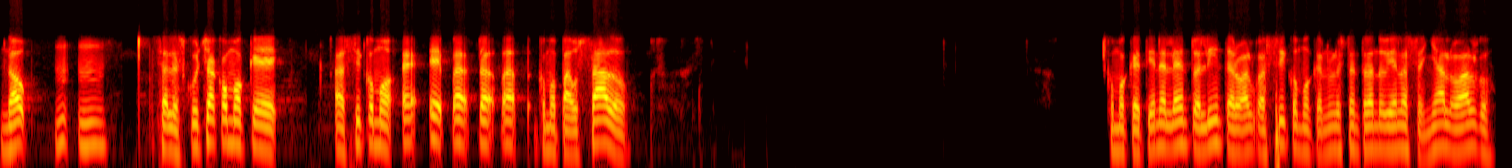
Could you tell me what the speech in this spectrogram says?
No, mm, mm. se le escucha como que así como eh, eh, como pausado. Como que tiene lento el inter o algo así, como que no le está entrando bien la señal o algo.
